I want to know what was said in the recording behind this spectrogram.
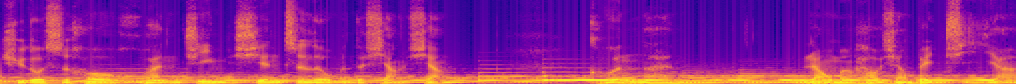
许多时候环境限制了我们的想象。困难让我们好像被挤压，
